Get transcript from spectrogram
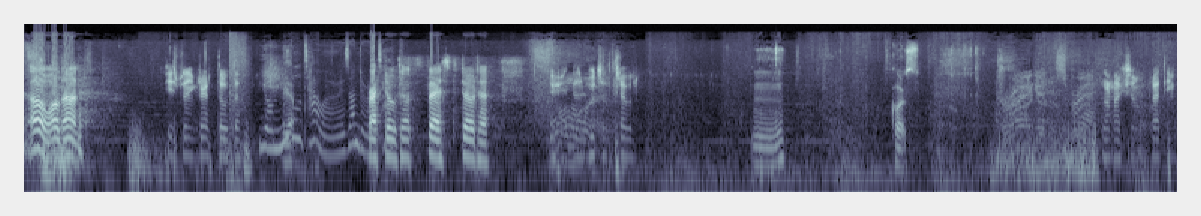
Oh, well done. He's playing Red Dota. Your middle tower is under Rat attack. Dota, best Dota. Using the boots of travel. Mm-hmm. Of course. For maximum rating.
